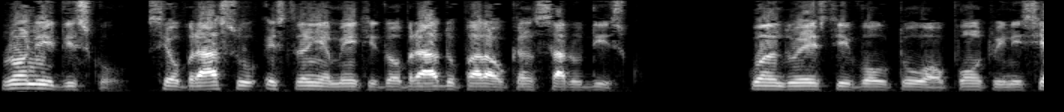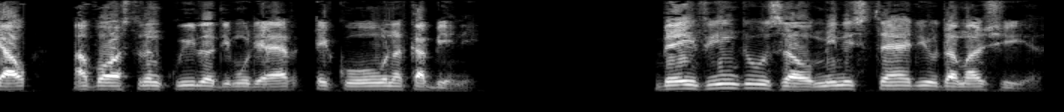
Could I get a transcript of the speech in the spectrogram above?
Ronnie discou, seu braço estranhamente dobrado para alcançar o disco. Quando este voltou ao ponto inicial, a voz tranquila de mulher ecoou na cabine. Bem-vindos ao Ministério da Magia.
